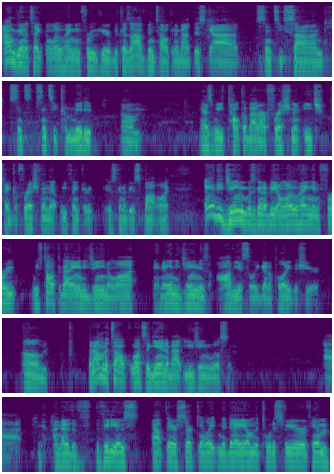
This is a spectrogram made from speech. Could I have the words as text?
I'm going to take the low hanging fruit here because I've been talking about this guy since he signed, since since he committed. Um, as we talk about our freshmen, each take a freshman that we think are, is going to be a spotlight. Andy Jean was going to be a low hanging fruit we've talked about Andy Jean a lot, and Andy Jean is obviously going to play this year. Um, but I'm going to talk once again about Eugene Wilson. Uh, I know the, the videos out there circulating today on the Twitter sphere of him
